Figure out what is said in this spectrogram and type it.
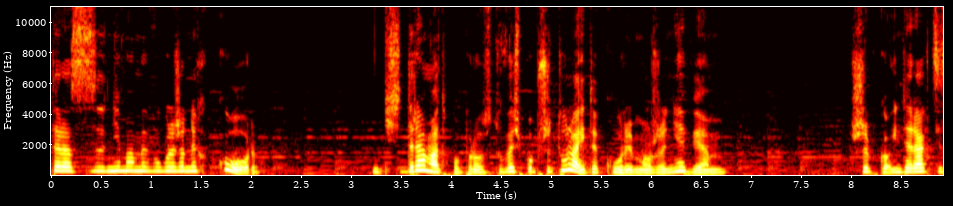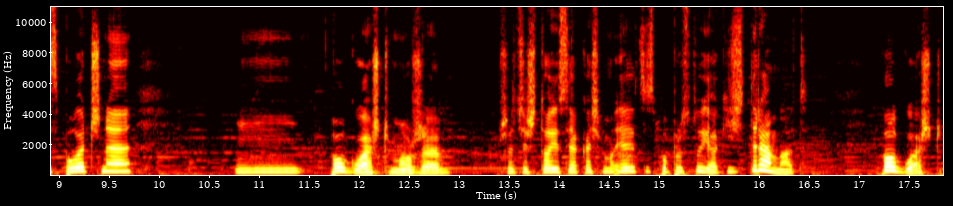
teraz nie mamy w ogóle żadnych kur. Jakiś dramat po prostu. Weź poprzytulaj te kury może, nie wiem. Szybko, interakcje społeczne. Mm, pogłaszcz może. Przecież to jest jakaś, to jest po prostu jakiś dramat. Pogłaszcz.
